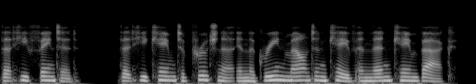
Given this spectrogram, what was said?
that he fainted, that he came to Pruchna in the Green Mountain cave and then came back.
